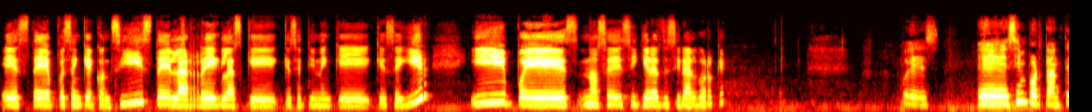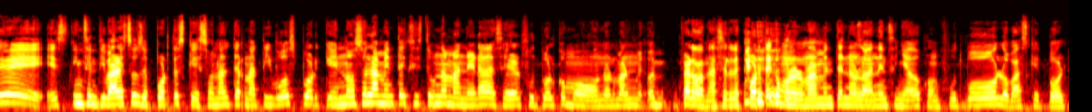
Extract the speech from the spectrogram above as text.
este pues en qué consiste, las reglas que, que se tienen que, que, seguir y pues no sé si quieras decir algo, Roque. Pues Eh, es importante es incentivar estos deportes que son alternativos porque no solamente existe una manera de hacer el fútbol como normalmente, eh, perdón, hacer deporte como normalmente nos lo han enseñado con fútbol o básquetbol,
